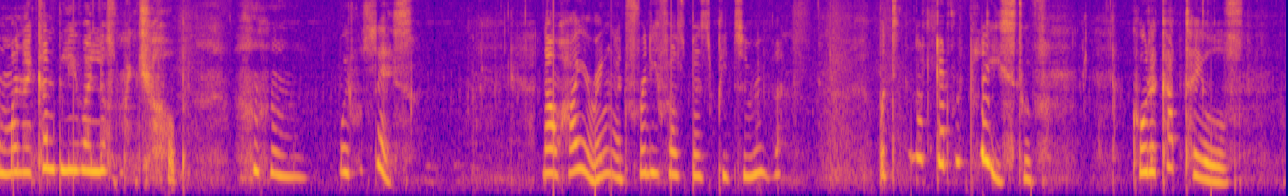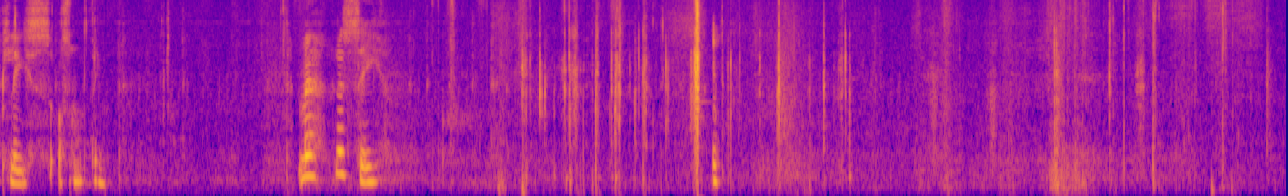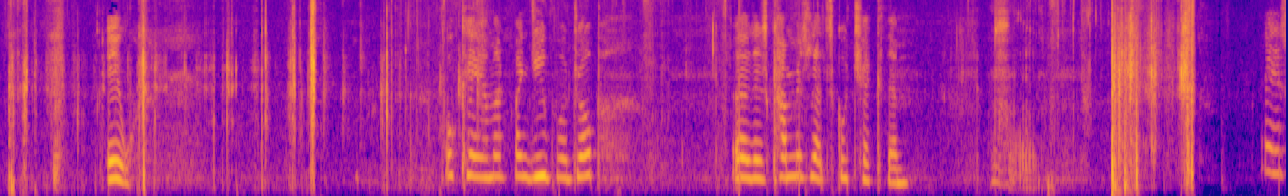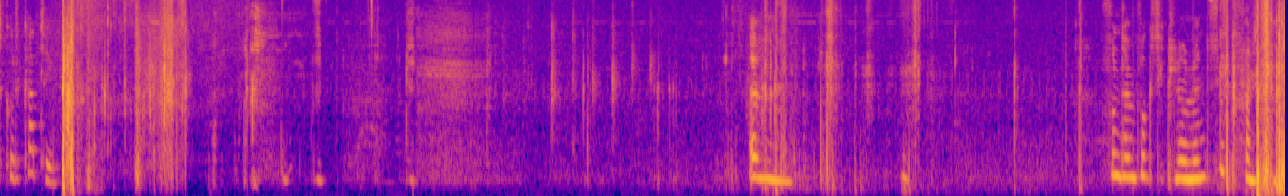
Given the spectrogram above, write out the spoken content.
Oh man, I can't believe I lost my job. Wait, what's this? Now hiring at Freddy Fazbear's Pizzeria. But did not get replaced with Coda Cattail's place or something. Meh, let's see. Ew. Okay, I might find you a job. Uh, there's cameras, let's go check them. Hey, it's good cat too. Um. Von deinem Foxy-Klonen zu kannten.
